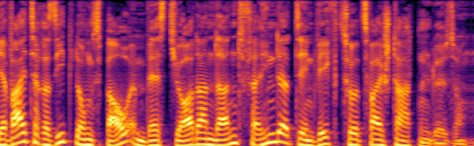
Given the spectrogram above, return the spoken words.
Der weitere Siedlungsbau im Westjordanland verhindert den Weg zur Zwei-Staaten-Lösung.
